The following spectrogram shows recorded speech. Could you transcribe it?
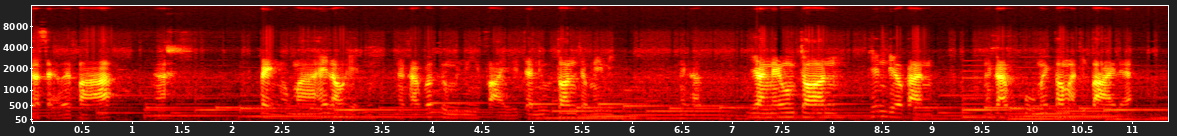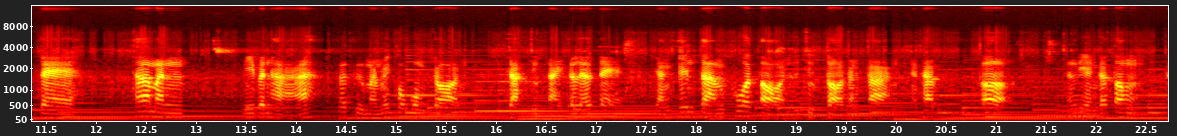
กระแสไฟฟ้านะเป่งออกมาให้เราเห็นนะครับ ก็คือมันมีไฟแต่นิวตันจะไม่มี นะครับ อย่างในวงจรเช่นเดียวกันนะครับครูไม่ต้องอธิบายแล้วแต่ถ้ามันมีปัญหาก็คือมันไม่ครบวงจรจากจุดไหนก็แล้วแต่ อย่างเช่นตามขั้วต่อหรือจุดต่อต่างๆนะครับ ก็นักเรียนก็ต้องไป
